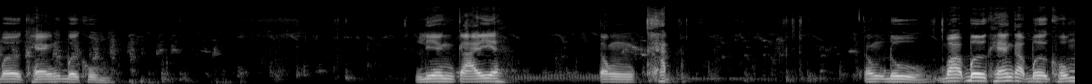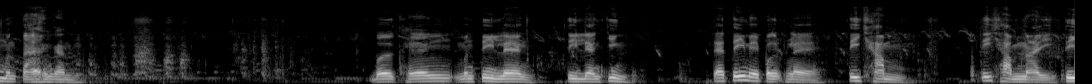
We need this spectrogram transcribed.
เบอร์แข็งหรือเบอร์คุม เลี้ยงไก่ต้องคัด ต้องดูว่าเบอร์แข็งกับเบอร์คมมันต่างกัน เบอร์แข็งมันตีแรง ตีแรงจริง แต่ตีไม่เปิดแผลตีช้ำ ตีช้ำในตี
